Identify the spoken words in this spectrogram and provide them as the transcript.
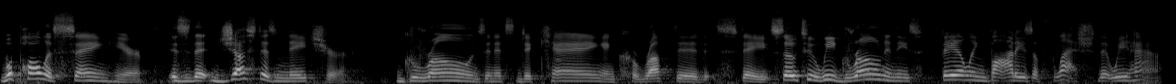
What Paul is saying here is that just as nature groans in its decaying and corrupted state, so too we groan in these failing bodies of flesh that we have.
